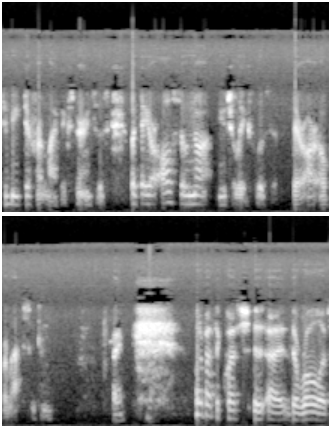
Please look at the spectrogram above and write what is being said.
to be different life experiences, but they are also not mutually exclusive. There are overlaps between. Right. What about the question, uh, the role of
